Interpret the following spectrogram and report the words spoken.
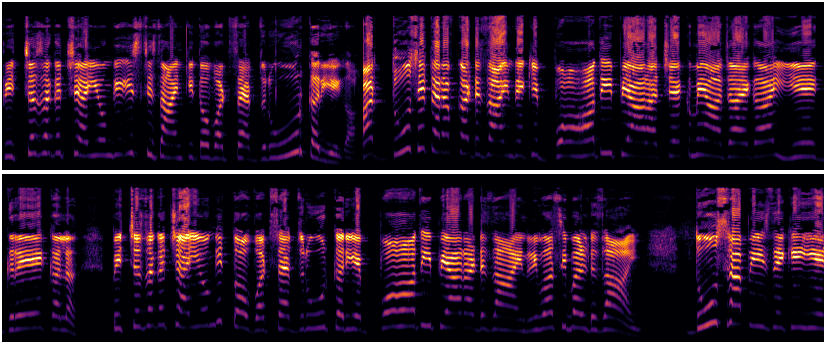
पिक्चर्स अगर चाहिए होंगे इस डिज़ाइन की तो व्हाट्सएप ज़रूर करिएगा। और दूसरी तरफ़ का डिज़ाइन देखिए, बहुत ही प्यारा, चेक में आ जाएगा ये ग्रे कलर। पिक्चर्स अगर चाहिए होंगी तो व्हाट्सएप ज़रूर करिए, बहुत ही प्यारा डिज़ाइन रिवर्सिबल डिज़ाइन दूसरा पीस देखिए, ये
